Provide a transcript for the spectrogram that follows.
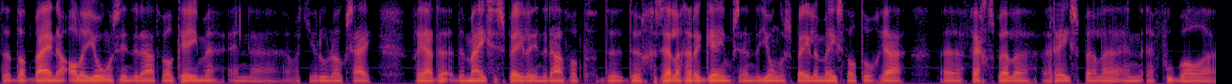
dat, dat bijna alle jongens inderdaad wel gamen. En wat Jeroen ook zei, van ja, de, de meisjes spelen inderdaad wat de, de gezelligere games. En de jongens spelen meestal toch ja, uh, vechtspellen, race-spellen en, en voetbal, uh,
